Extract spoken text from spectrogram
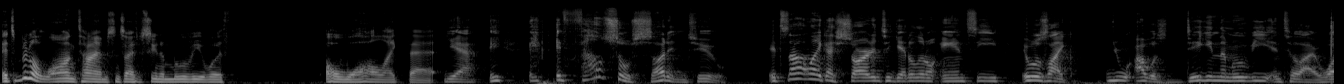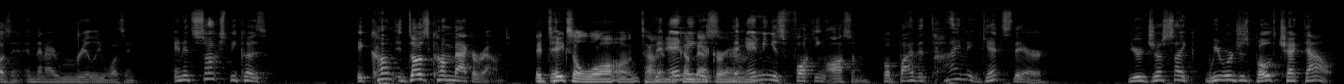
it's been a long time since i've seen a movie with a wall like that. Yeah. It, it, it felt so sudden too. It's not like i started to get a little antsy. It was like you i was digging the movie until i wasn't and then i really wasn't. And it sucks because it come it does come back around. It takes a long time the to come back is around. the ending is fucking awesome but by the time it gets there you're just like we were just both checked out.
